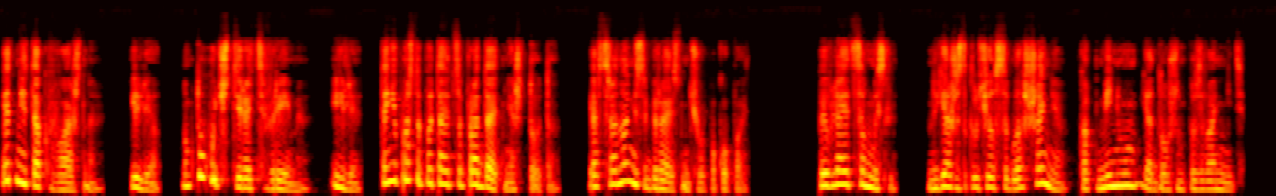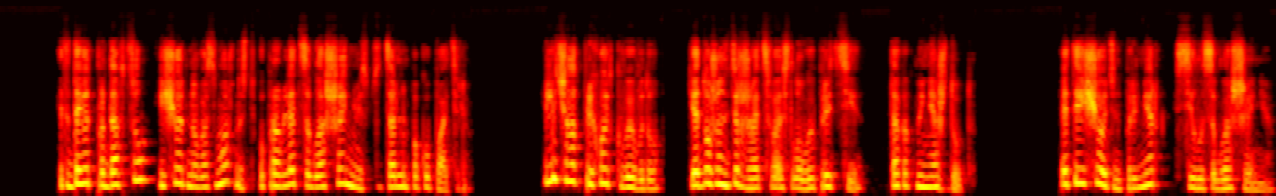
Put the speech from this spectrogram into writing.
это не так важно, или ну кто хочет терять время, или да они просто пытаются продать мне что-то, я все равно не собираюсь ничего покупать. Появляется мысль, но я же заключил соглашение, как минимум я должен позвонить. Это дает продавцу еще одну возможность управлять соглашениями с потенциальным покупателем. Или человек приходит к выводу, я должен сдержать свое слово и прийти, так как меня ждут. Это еще один пример силы соглашения.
